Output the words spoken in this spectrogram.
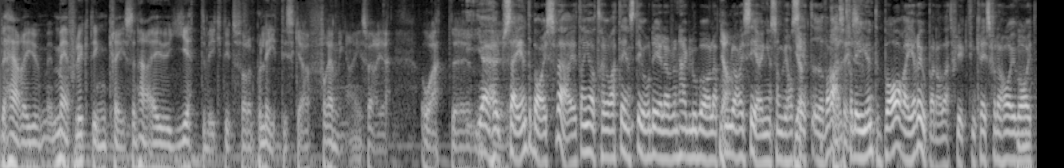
det här är ju, med flyktingkrisen här är ju jätteviktigt för den politiska förändringen i Sverige. Och att... Eh, jag höll på att säga inte bara i Sverige utan jag tror att det är en stor del av den här globala polariseringen ja. som vi har sett ja, överallt. Precis. För det är ju inte bara i Europa det har varit flyktingkris. För det har ju mm. varit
